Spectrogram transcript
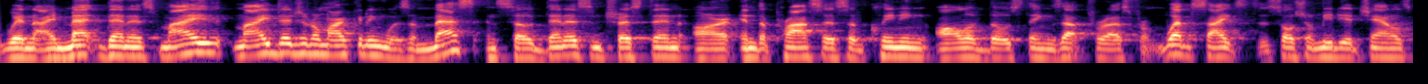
when I met Dennis, my my digital marketing was a mess, and so Dennis and Tristan are in the process of cleaning all of those things up for us, from websites to social media channels.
